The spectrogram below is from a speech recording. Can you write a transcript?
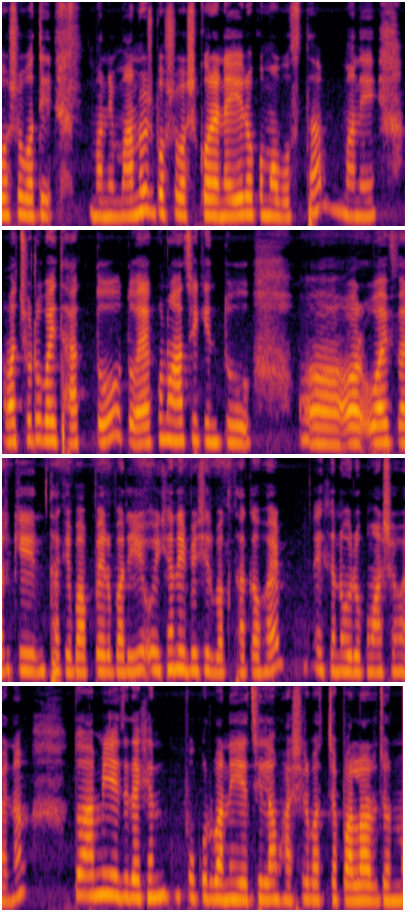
বসবাতি মানে মানুষ বসবাস করে না, এরকম অবস্থা। মানে আমার ছোট ভাই থাকতো, তো এখনও আছে কিন্তু ওর ওয়াইফ আর কি থাকে, বাপের বাড়ি, ওইখানেই বেশিরভাগ থাকা হয়। এখানে ওই রকম আসা হয় না। তো আমি এই যে দেখেন, পুকুর বানিয়েছিলাম, হাঁসের বাচ্চা পালার জন্য।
